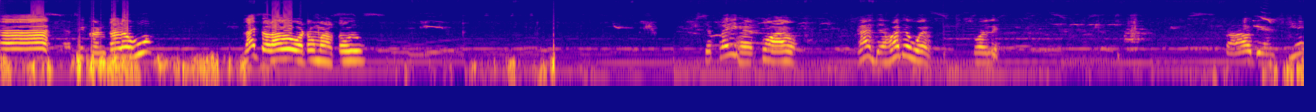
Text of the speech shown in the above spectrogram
આ ક્યાંથી હું. ના તળાવે ઓટો મારતો હું કેટલાય હેઠો આવ્યો? ના, બેહવા દેવું એમ સોયલે તળાવ બેસી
